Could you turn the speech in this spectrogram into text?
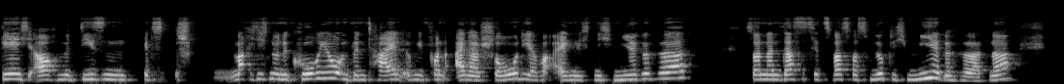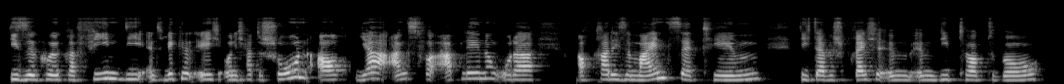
gehe ich auch mit diesen, jetzt mache ich nicht nur eine Choreo und bin Teil irgendwie von einer Show, die aber eigentlich nicht mir gehört, sondern das ist jetzt was, was wirklich mir gehört. Ne? Diese Choreografien, die entwickle ich und ich hatte schon auch ja Angst vor Ablehnung oder auch gerade diese Mindset-Themen, die ich da bespreche im, im Deep Talk to Go.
